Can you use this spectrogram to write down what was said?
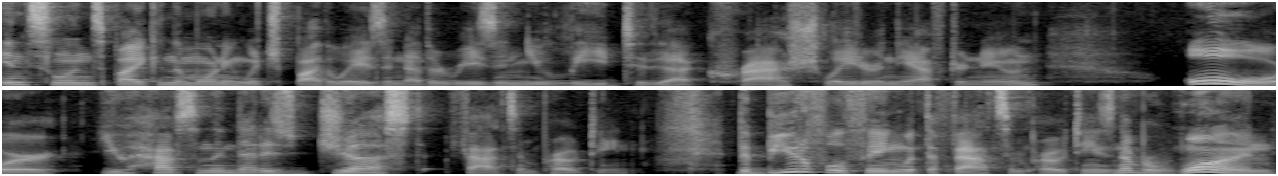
insulin spike in the morning, which, by the way, is another reason you lead to that crash later in the afternoon. Or you have something that is just fats and protein. The beautiful thing with the fats and proteins, number one,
